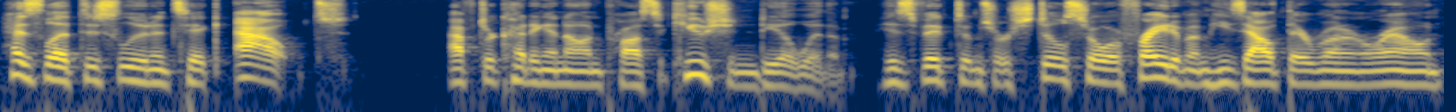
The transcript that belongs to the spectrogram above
has let this lunatic out after cutting a non prosecution deal with him. His victims are still so afraid of him, he's out there running around.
